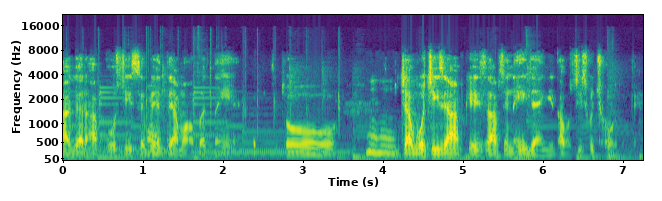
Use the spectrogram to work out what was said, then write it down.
अगर आपको उस चीज़ से बेहतर या मोहब्बत नहीं है तो जब वो चीज़ें आपके हिसाब से नहीं जाएँगी तो आप उस चीज़ को छोड़ दोगे।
